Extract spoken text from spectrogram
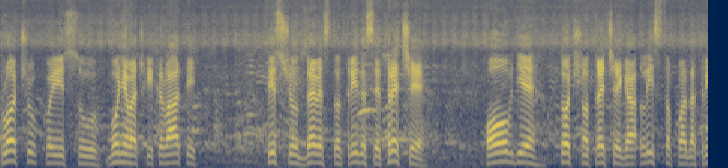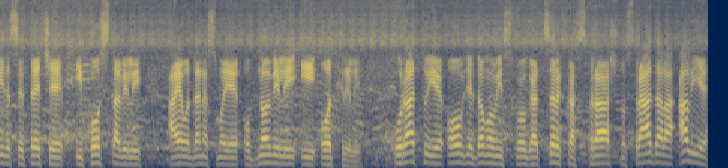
ploču koji su bunjevački Hrvati 1933. ovdje točno 3. listopada 33. i postavili a evo danas smo je obnovili i otkrili. U ratu je ovdje domovinskog crkva strašno stradala, ali je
